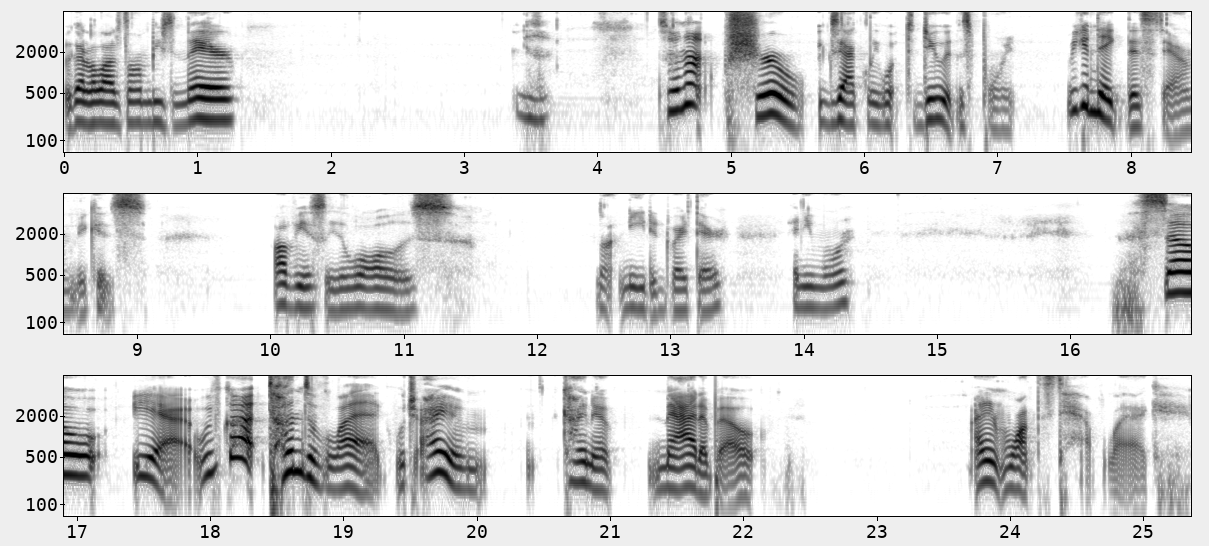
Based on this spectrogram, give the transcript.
We got a lot of zombies in there. So I'm not sure exactly what to do at this point. We can take this down because obviously the wall is not needed right there anymore. So, yeah, we've got tons of lag, which I am kind of mad about. I didn't want this to have lag.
